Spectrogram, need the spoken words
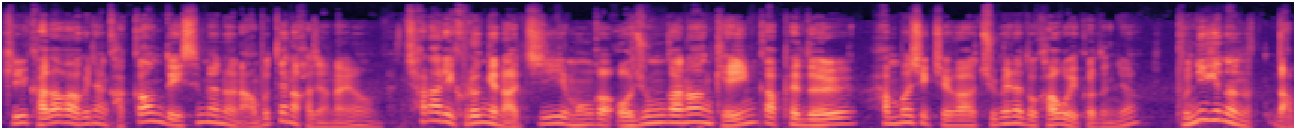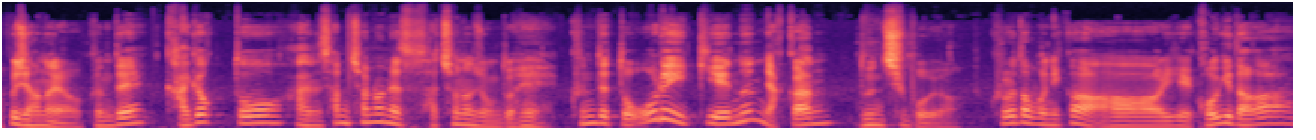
길 가다가 그냥 가까운 데 있으면은 아무 때나 가잖아요. 차라리 그런 게 낫지 뭔가 어중간한 개인 카페들 한 번씩 제가 주변에도 가고 있거든요. 분위기는 나쁘지 않아요. 근데 가격도 한 3,000원에서 4,000원 정도 해. 근데 또 오래 있기에는 약간 눈치 보여. 그러다 보니까 아 이게 거기다가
